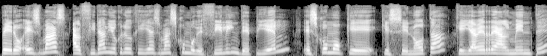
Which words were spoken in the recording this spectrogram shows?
pero es más, al final yo creo que ya es más como de feeling, de piel, es como que, que se nota, que ya ve realmente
